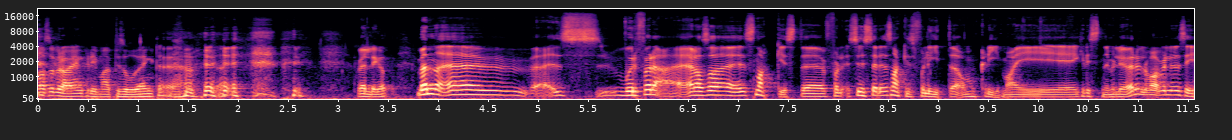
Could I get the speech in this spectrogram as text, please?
Passer bra i en klimaepisode, egentlig. Veldig godt. Men eh, hvorfor er, altså, snakkes det for, Syns dere det snakkes for lite om klima i kristne miljøer, eller hva vil dere si?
